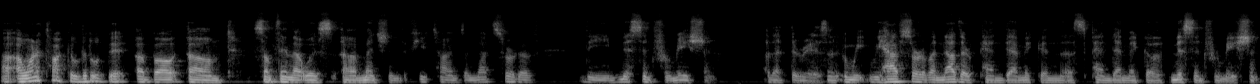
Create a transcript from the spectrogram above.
Uh, I want to talk a little bit about um, something that was uh, mentioned a few times, and that's sort of the misinformation that there is. And we, we have sort of another pandemic in this pandemic of misinformation,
